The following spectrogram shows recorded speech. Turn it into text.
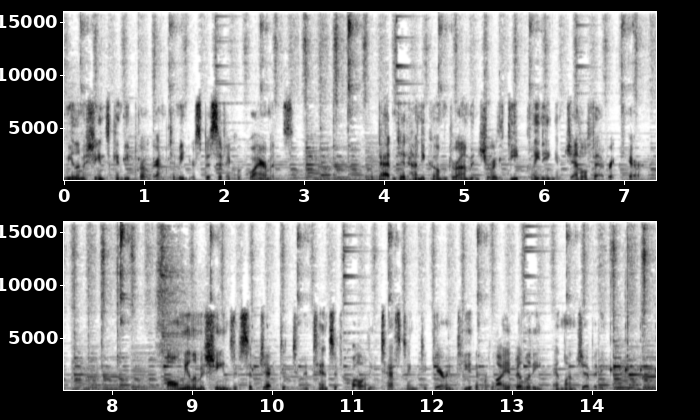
Miele machines can be programmed to meet your specific requirements. The patented honeycomb drum ensures deep cleaning and gentle fabric care. All Miele machines are subjected to intensive quality testing to guarantee their reliability and longevity.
